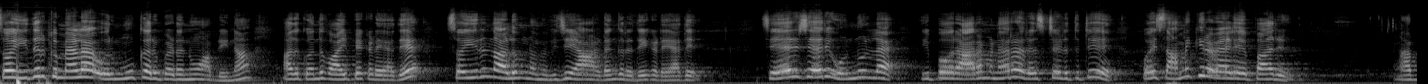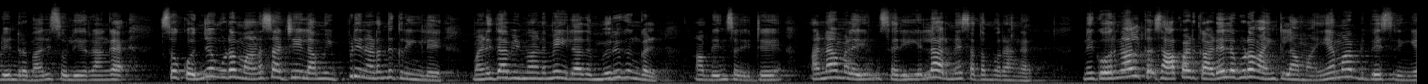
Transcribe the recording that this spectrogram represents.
ஸோ இதற்கு மேலே ஒரு மூக்கறுபடணும் அப்படின்னா அதுக்கு வந்து வாய்ப்பே கிடையாது. ஸோ இருந்தாலும் நம்ம விஜயா அடங்குறதே கிடையாது. சரி சரி ஒன்றும் இல்லை. இப்போ ஒரு அரை மணி நேரம் ரெஸ்ட் எடுத்துட்டு போய் சமைக்கிற வேலையை பாரு அப்படின்ற மாதிரி சொல்லிடுறாங்க. ஸோ கொஞ்சம் கூட மனசாட்சி இல்லாமல் இப்படி நடந்துக்கிறீங்களே மனிதாபிமானமே இல்லாத மிருகங்கள் அப்படின்னு சொல்லிட்டு அண்ணாமலையும் சரி எல்லாருமே சத்தம் போகிறாங்க இன்னைக்கு ஒரு நாள் க- சாப்பாடு கடையில் கூட வாங்கிக்கலாமா? ஏம்மா இப்படி பேசுகிறீங்க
